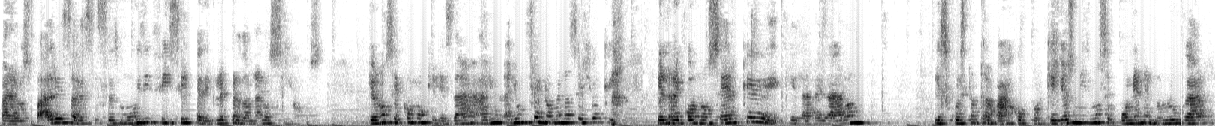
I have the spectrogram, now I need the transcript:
Para los padres a veces es muy difícil pedirle perdón a los hijos. Yo no sé cómo que les da, hay un, hay un fenómeno, Sergio, que el reconocer que, que la regaron les cuesta trabajo porque ellos mismos se ponen en un lugar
